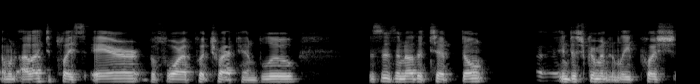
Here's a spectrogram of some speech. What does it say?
I like to place air before I put trypan blue. This is another tip. Don't indiscriminately push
